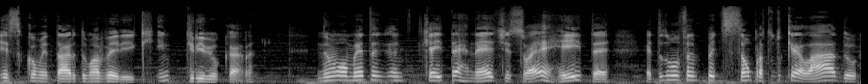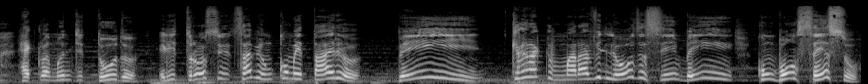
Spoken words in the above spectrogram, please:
esse comentário do Maverick. Incrível, cara. No momento em que a internet só é hater, é todo mundo fazendo petição pra tudo que é lado, reclamando de tudo. Ele trouxe, sabe, um comentário bem. Caraca, maravilhoso, assim, bem. com bom senso.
